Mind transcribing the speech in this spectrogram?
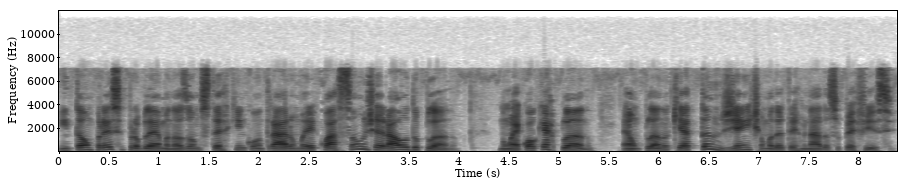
Então, para esse problema, nós vamos ter que encontrar uma equação geral do plano. Não é qualquer plano, é um plano que é tangente a uma determinada superfície,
